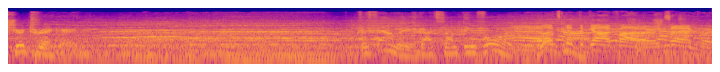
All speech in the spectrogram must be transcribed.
signature triggered. The family's got something for you. Yeah, let's get the Godfather, exactly.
